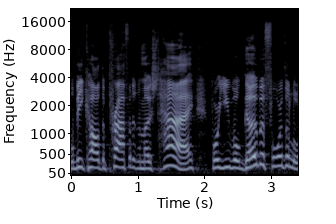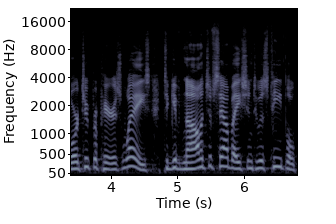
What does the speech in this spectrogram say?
will be called the prophet of the Most High, for you will go before the Lord to prepare his ways, to give knowledge of salvation to his people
